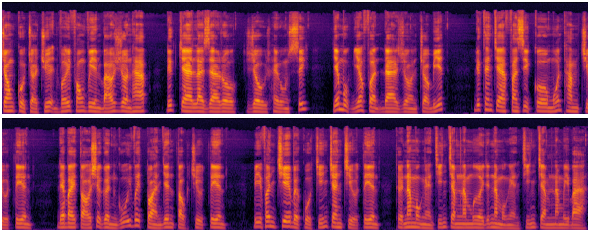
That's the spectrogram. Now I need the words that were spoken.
trong cuộc trò chuyện với phóng viên báo John Hap, Đức cha Lazaro Jo Heon Sik, giám mục giáo phận Daejeon cho biết, Đức Thánh Cha Francisco muốn thăm Triều Tiên để bày tỏ sự gần gũi với toàn dân tộc Triều Tiên bị phân chia bởi cuộc chiến tranh Triều Tiên từ năm 1950 đến năm 1953.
